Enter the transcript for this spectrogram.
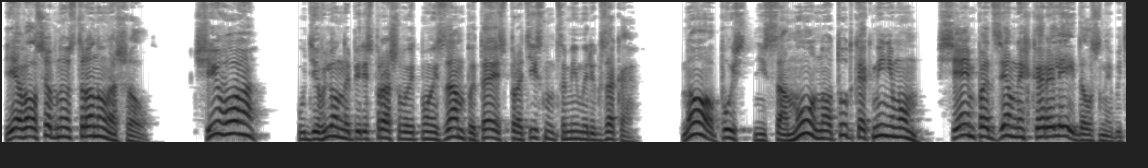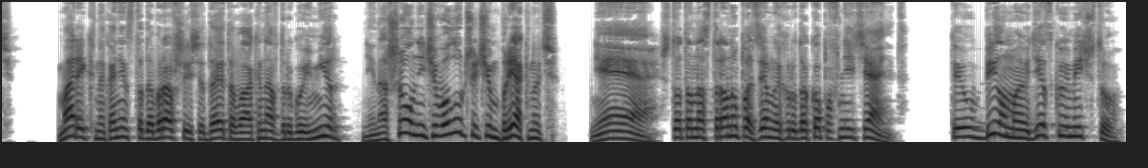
Я волшебную страну нашел!» «Чего?» — удивленно переспрашивает мой зам, пытаясь протиснуться мимо рюкзака. «Ну, пусть не саму, но тут как минимум семь подземных королей должны быть». Марик, наконец-то добравшийся до этого окна в другой мир, не нашел ничего лучше, чем брякнуть. «Не, что-то на страну подземных рудокопов не тянет. Ты убил мою детскую мечту.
